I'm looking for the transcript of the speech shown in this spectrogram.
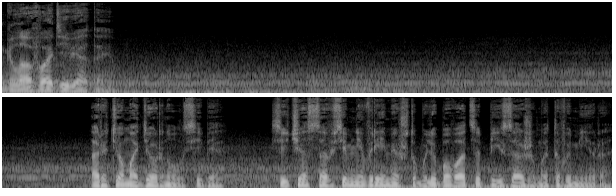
Глава девятая Артем одернул себя. Сейчас совсем не время, чтобы любоваться пейзажем этого мира.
